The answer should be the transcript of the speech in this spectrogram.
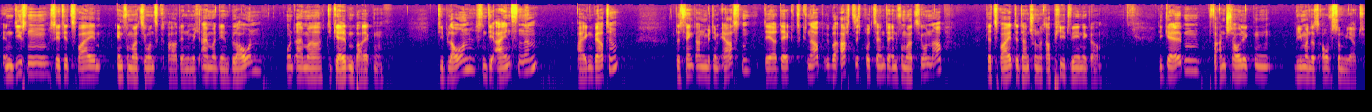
In diesem seht ihr zwei Informationsgrade, nämlich einmal den blauen und einmal die gelben Balken. Die blauen sind die einzelnen Eigenwerte. Das fängt an mit dem ersten, der deckt knapp über 80 Prozent der Informationen ab der zweite dann schon rapid weniger. Die gelben veranschauligen, wie man das aufsummiert.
